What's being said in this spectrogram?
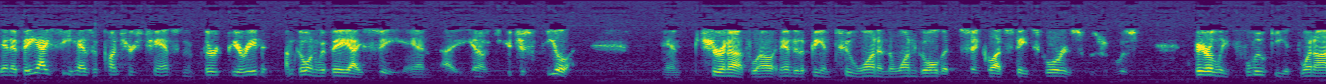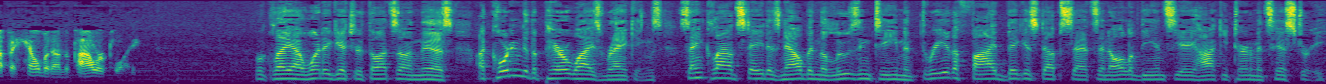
and if AIC has a puncher's chance in the third period, I'm going with AIC. And uh, you know, you could just feel it. And sure enough, well, it ended up being two one, and the one goal that St. Cloud State scores was, was fairly fluky. It went off a helmet on the power play. Well, Clay, I want to get your thoughts on this. According to the pairwise rankings, St. Cloud State has now been the losing team in three of the five biggest upsets in all of the NCAA hockey tournament's history.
